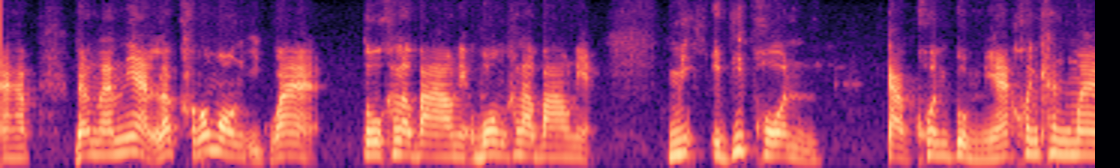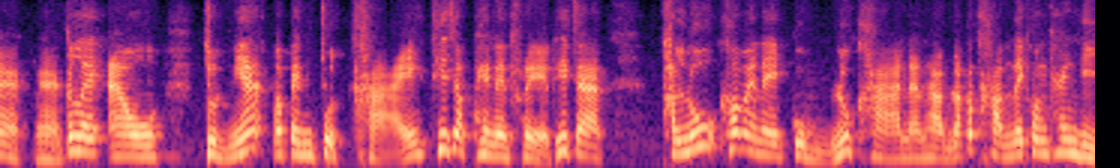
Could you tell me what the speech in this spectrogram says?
นะครับ ดังนั้นเนี่ยแล้วเขาก็มองอีกว่า ตัวคาราบาวเนี่ยวงคาราบาวเนี่ยมีอิทธิพลกับคนกลุ่มนี้ค่อนข้างมากนะก็เลยเอาจุดเนี้ยมาเป็นจุดขายที่จะ penetrate ที่จะทะลุเข้าไปในกลุ่มลูกค้านะครับ แล้วก็ทำได้ค่อนข้างดี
